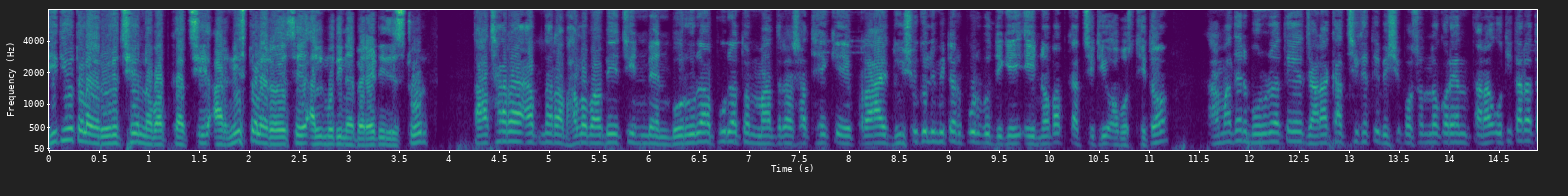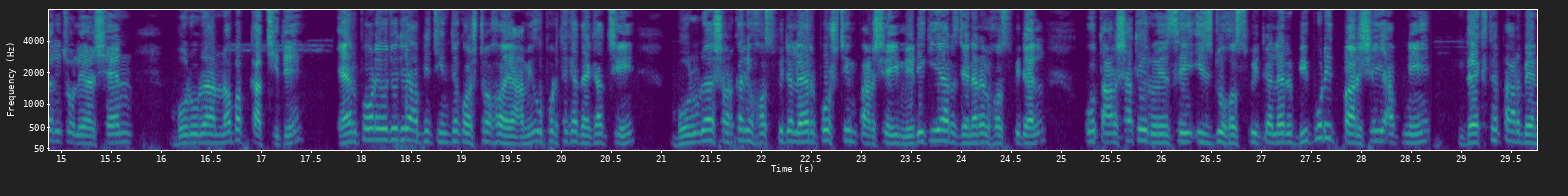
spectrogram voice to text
দ্বিতীয় তলায় রয়েছে নবাব কাচ্ছি আর নিচ তলায় রয়েছে আলমদিনা ভ্যারাইটিজ স্টোর। তাছাড়া আপনারা ভালোভাবে চিনবেন, বরুড়া পুরাতন মাদ্রাসা থেকে প্রায় দুইশো কিলোমিটার পূর্ব দিকে এই নবাব কাচ্ছিটি অবস্থিত। আমাদের বরুড়াতে যারা কাচ্ছি খেতে বেশি পছন্দ করেন, তারা অতি তাড়াতাড়ি চলে আসেন বরুড়া নবাব কাচ্ছিতে। এরপরেও যদি আপনি চিনতে কষ্ট হয়, আমি উপর থেকে দেখাচ্ছি, বরুড়া সরকারি হসপিটালের পশ্চিম পার্শ্বেই মেডিকেয়ার জেনারেল হসপিটাল ও তার সাথে রয়েছে ইসডু হসপিটালের বিপরীত পার্শ্বেই আপনি দেখতে পারবেন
